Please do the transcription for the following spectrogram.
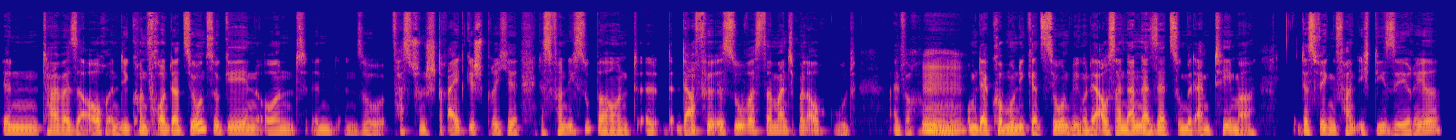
in, teilweise auch in die Konfrontation zu gehen und in, in so fast schon Streitgespräche, das fand ich super. Und äh, dafür ist sowas da manchmal auch gut. Einfach um, mhm. um der Kommunikation wegen und der Auseinandersetzung mit einem Thema. Deswegen fand ich die Serie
